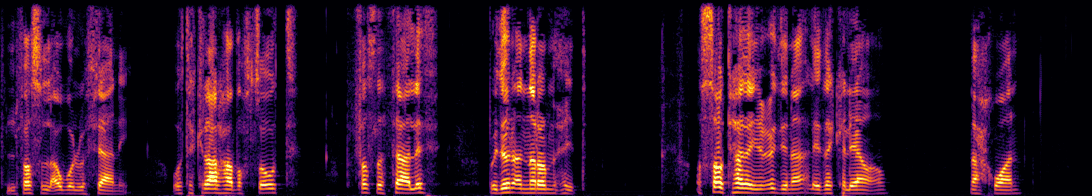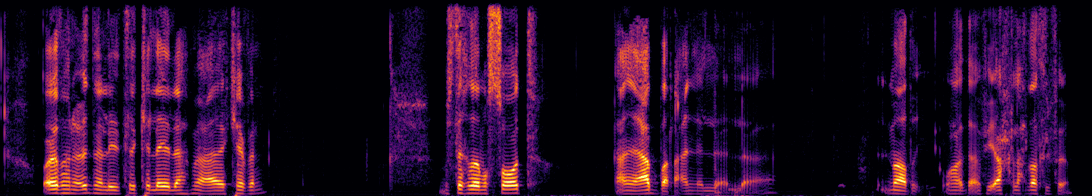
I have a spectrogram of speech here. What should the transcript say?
في الفصل الأول والثاني وتكرار هذا الصوت في الفصل الثالث بدون أن نرى المحيط. الصوت هذا يعيدنا لذاك اليوم مع إخوان وأيضا عدنا لتلك الليلة مع كيفن. باستخدام الصوت يعني عبر عن الماضي وهذا في آخر لحظات الفيلم.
